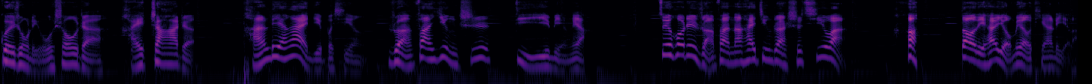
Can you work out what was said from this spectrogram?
贵重礼物收着还扎着，谈恋爱你不行，软饭硬吃第一名呀。最后这软饭男孩净赚十七万，到底还有没有天理了？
